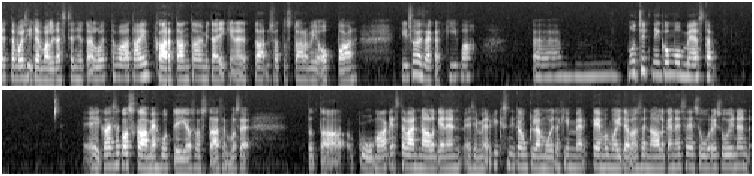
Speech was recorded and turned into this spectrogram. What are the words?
että voisi itse valita sen jotain luettavaa tai kartan tai mitä ikinä nyt ta- sattuisi tarvii oppaan, niin se olisi aika kiva. Öö, Mutta sitten niin mun mielestä ei kai se koskaan me hutiin, jos ostaa semmoisen tota, kuumaa kestävän nalgenen esimerkiksi. Niitä on kyllä muitakin merkkejä, mutta itsellä on se nalgene, se suurisuinen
